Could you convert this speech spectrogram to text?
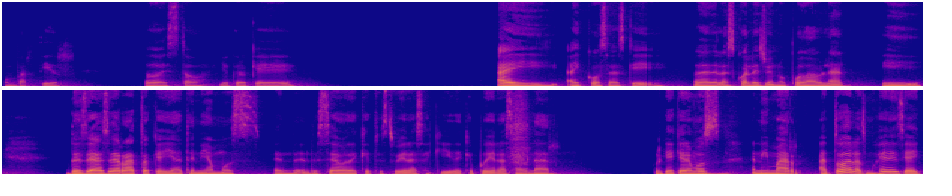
compartir todo esto. Yo creo que hay, hay cosas que, de las cuales yo no puedo hablar. Y desde hace rato que ya teníamos el, deseo de que tú estuvieras aquí, de que pudieras hablar, porque queremos animar a todas las mujeres y hay,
